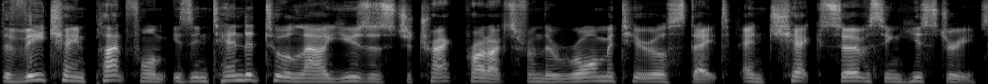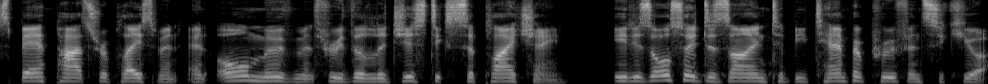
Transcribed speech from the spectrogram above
The VeChain platform is intended to allow users to track products from the raw material state and check servicing history, spare parts replacement, and all movement through the logistics supply chain. It is also designed to be tamper proof and secure.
